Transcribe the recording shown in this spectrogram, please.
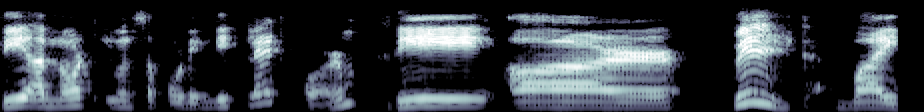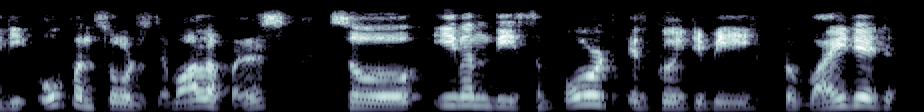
they are not even supporting the platform they are built by the open source developers. So even the support is going to be provided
